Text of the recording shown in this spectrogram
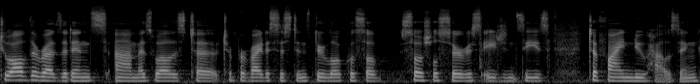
to all of the residents, um, as well as to, to provide assistance through local so- social service agencies to find new housing.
